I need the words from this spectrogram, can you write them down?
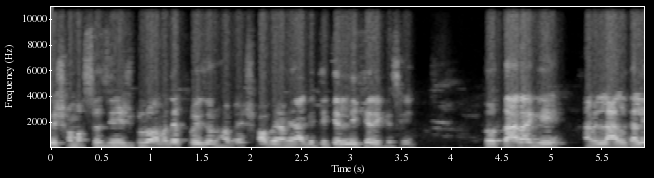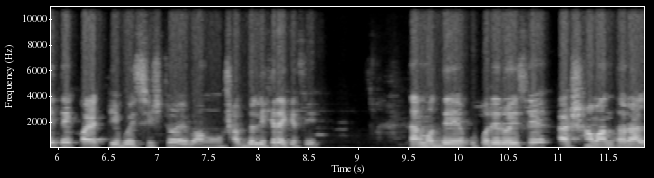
যে সমস্ত জিনিসগুলো আমাদের প্রয়োজন হবে, সবে আমি আগে থেকে লিখে রেখেছি। তো তার আগে আমি লাল কালিতে কয়েকটি বৈশিষ্ট্য এবং শব্দ লিখে রেখেছি। তার মধ্যে উপরে রয়েছে সমান্তরাল,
